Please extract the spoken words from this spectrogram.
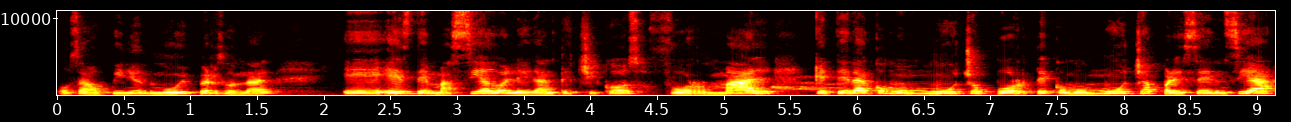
o sea, opinión muy personal, eh, es demasiado elegante, chicos, formal, que te da como mucho porte, como mucha presencia,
